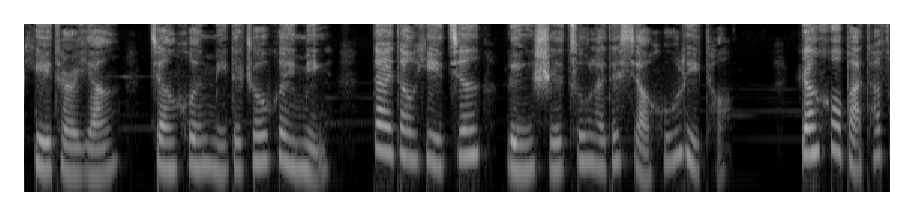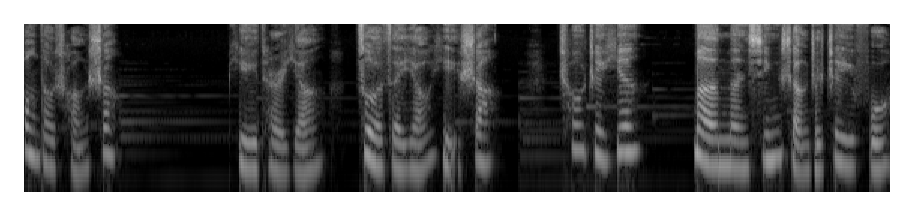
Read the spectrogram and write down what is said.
Peter 杨将昏迷的周慧敏带到一间临时租来的小屋里头，然后把她放到床上。Peter 杨坐在摇椅上，抽着烟，慢慢欣赏着这幅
